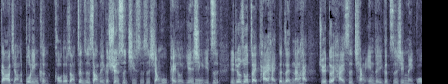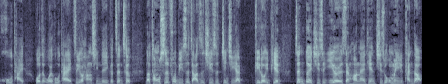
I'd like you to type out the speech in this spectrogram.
刚刚讲的布林肯口头上政治上的一个宣誓其实是相互配合言行一致，也就是说在台海跟在南。南海绝对还是强硬的一个执行美国护台或者维护台海自由航行的一个政策。那同时，《富比士》杂志其实近期还披露一篇，针对其实一月二十三号那一天，其实我们也谈到，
